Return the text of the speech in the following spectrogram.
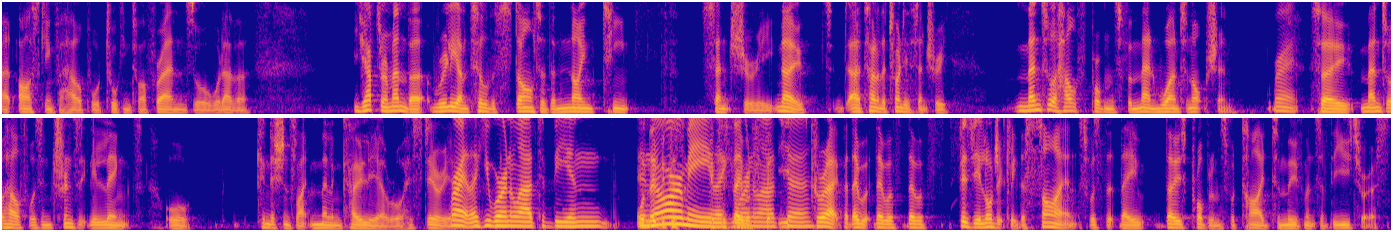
at asking for help or talking to our friends or whatever, you have to remember, really, until the start of the 19th century, no, uh, turn of the 20th century, mental health problems for men weren't an option. Right. So mental health was intrinsically linked, or conditions like melancholia or hysteria. Right. Like you weren't allowed to be in in Well, no, the because- army. because like they weren't were allowed to. correct, but they were they were they were physiologically. The science was that they those problems were tied to movements of the uterus.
